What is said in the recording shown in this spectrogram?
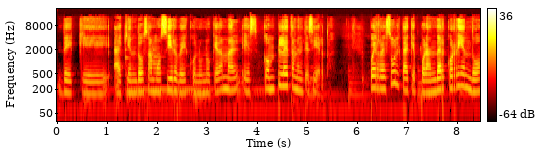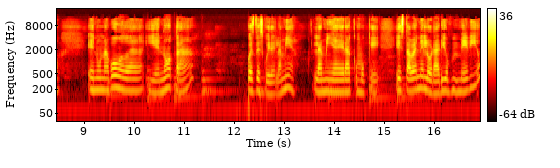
de que a quien dos amos sirve con uno queda mal es completamente cierto. Pues resulta que por andar corriendo en una boda y en otra, pues descuidé la mía. La mía era como que estaba en el horario medio.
